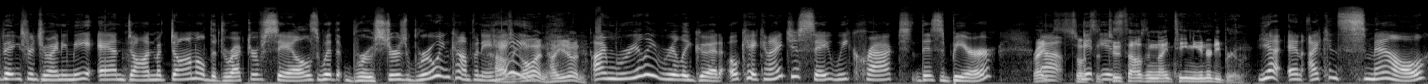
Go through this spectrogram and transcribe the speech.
Thanks for joining me, and Don McDonald, the director of sales with Brewster's Brewing Company. How's hey, it going? How you doing? I'm really, really good. Okay, can I just say we cracked this beer? Right. Uh, so it's it the is- 2019 Unity Brew. Yeah, and I can smell.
